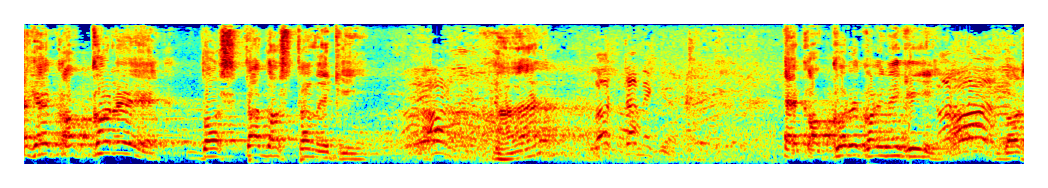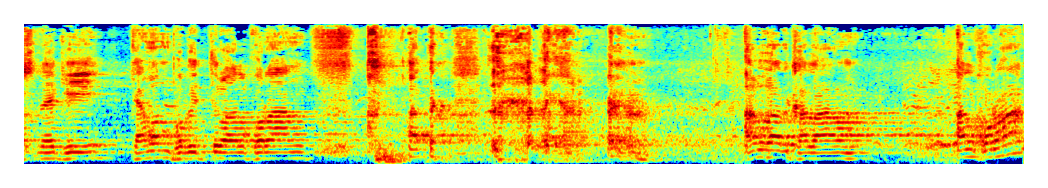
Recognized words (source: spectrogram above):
এক এক অক্ষরে দশটা দশটা নাকি। হ্যাঁ? এক অক্ষরে কয় নাকি? দশ নাকি। কেমন পবিত্র আল কোরআন। আল্লাহর কালাম। আল কোরআন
